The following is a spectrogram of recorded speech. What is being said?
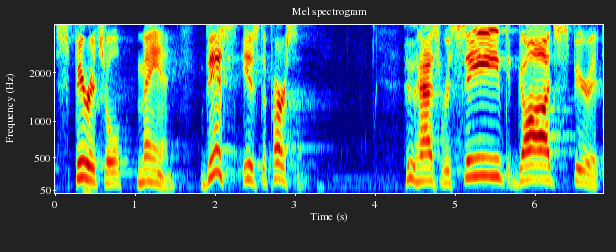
spiritual man. This is the person who has received God's Spirit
